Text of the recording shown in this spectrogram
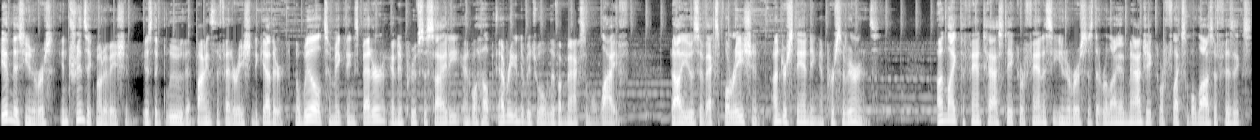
In this universe, intrinsic motivation is the glue that binds the Federation together, the will to make things better and improve society, and will help every individual live a maximal life. Values of exploration, understanding, and perseverance. Unlike the fantastic or fantasy universes that rely on magic or flexible laws of physics,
